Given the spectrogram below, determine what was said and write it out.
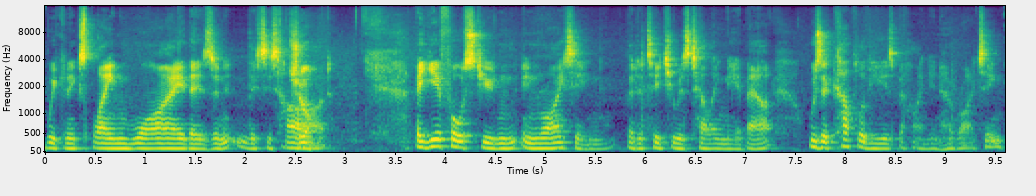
we can explain why there's an, this is hard. Sure. A year four student in writing that a teacher was telling me about was a couple of years behind in her writing,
